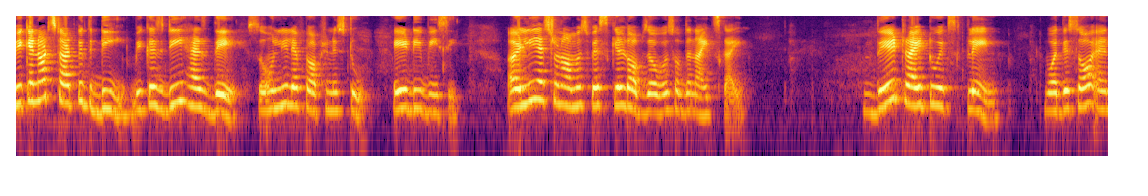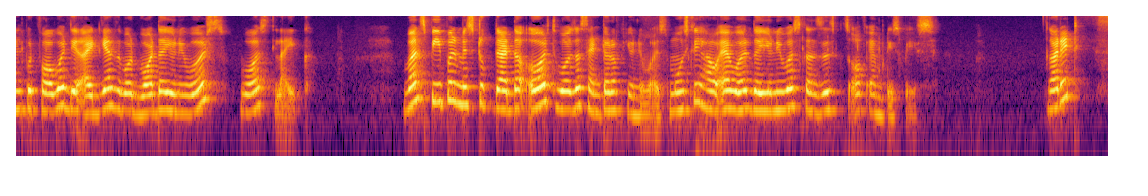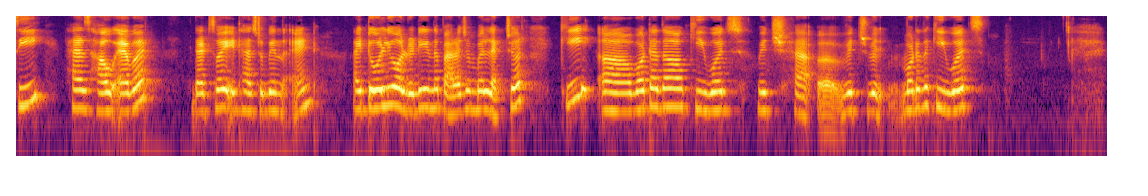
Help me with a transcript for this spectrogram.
We cannot start with D because D has they. So only left option is 2. A, D, B, C. Early astronomers were skilled observers of the night sky. They tried to explain what they saw and put forward their ideas about what the universe was like. Once people mistook that the earth was the center of universe. Mostly, however, the universe consists of empty space. Got it? C has however that's why it has to be in the end. I told you already in the parajumble lecture key uh, what are the keywords which have uh, which will what are the keywords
